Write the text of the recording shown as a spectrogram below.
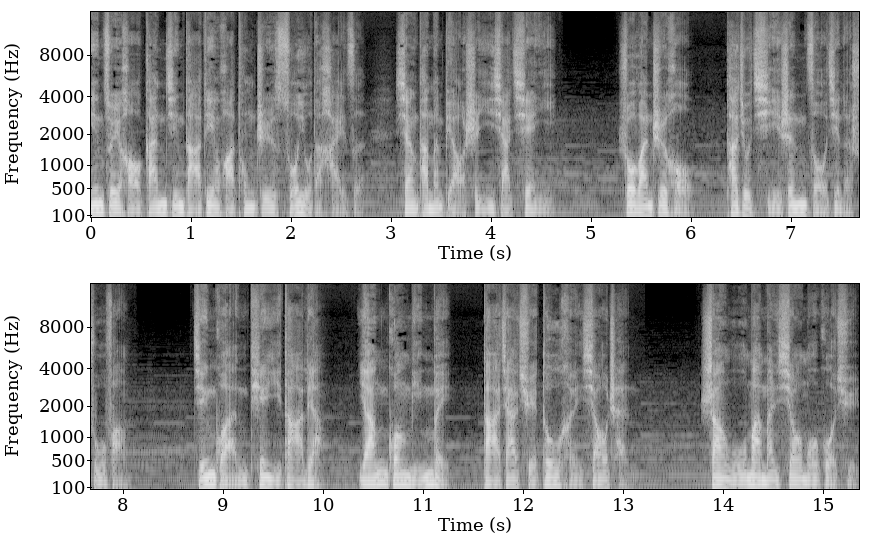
您最好赶紧打电话通知所有的孩子，向他们表示一下歉意。说完之后，他就起身走进了书房。尽管天已大亮，阳光明媚。大家却都很消沉。上午慢慢消磨过去，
